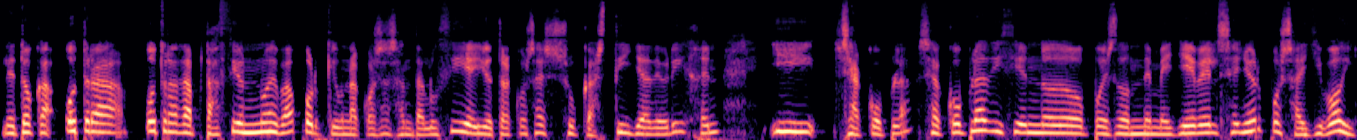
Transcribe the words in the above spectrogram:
Le toca otra, otra adaptación nueva, porque una cosa es Andalucía y otra cosa es su Castilla de origen, y se acopla, se acopla diciendo, pues donde me lleve el Señor, pues allí voy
